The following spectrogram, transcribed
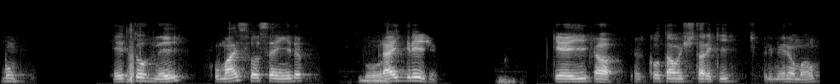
bom, retornei com mais força ainda Boa. pra igreja. Que aí, ó, eu vou contar uma história aqui de primeira mão.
